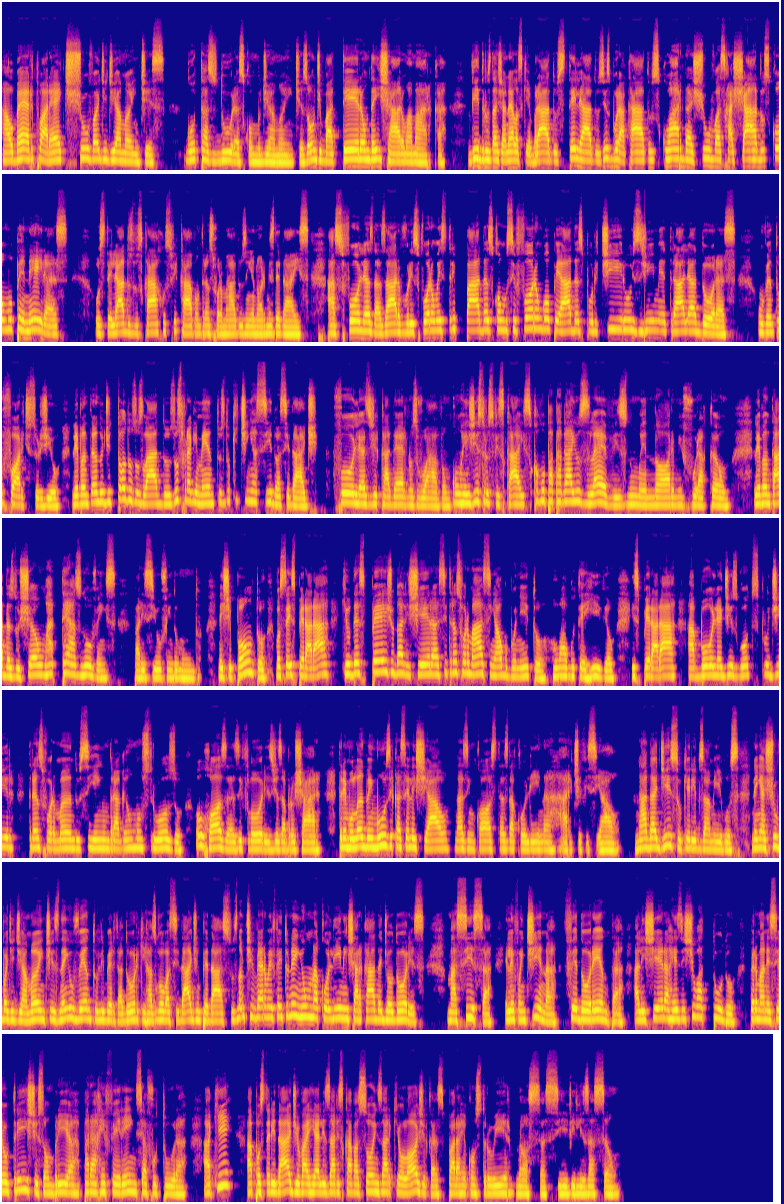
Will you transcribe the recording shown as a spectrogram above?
Alberto Arete, chuva de diamantes. Gotas duras como diamantes, onde bateram, deixaram a marca. Vidros das janelas quebrados, telhados esburacados, guarda-chuvas rachados como peneiras. Os telhados dos carros ficavam transformados em enormes dedais. As folhas das árvores foram estripadas como se foram golpeadas por tiros de metralhadoras. Um vento forte surgiu, levantando de todos os lados os fragmentos do que tinha sido a cidade. Folhas de cadernos voavam, com registros fiscais como papagaios leves num enorme furacão, levantadas do chão até as nuvens. Parecia o fim do mundo. Neste ponto, você esperará que o despejo da lixeira se transformasse em algo bonito ou algo terrível. Esperará a bolha de esgoto explodir, transformando-se em um dragão monstruoso, ou rosas e flores desabrochar, tremulando em música celestial nas encostas da colina artificial. Nada disso, queridos amigos, nem a chuva de diamantes, nem o vento libertador que rasgou a cidade em pedaços não tiveram efeito nenhum na colina encharcada de odores. Maciça, elefantina, fedorenta, a lixeira resistiu a tudo, permaneceu triste e sombria para a referência futura. Aqui, a posteridade vai realizar escavações arqueológicas para reconstruir nossa civilização.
